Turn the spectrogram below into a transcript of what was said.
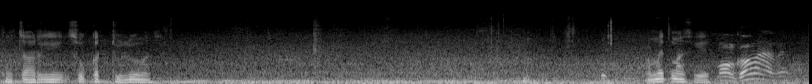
kita cari suket dulu mas Amit mas ya Monggo mas.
